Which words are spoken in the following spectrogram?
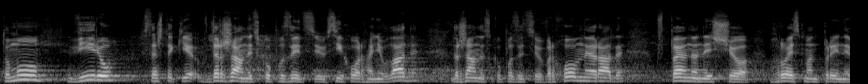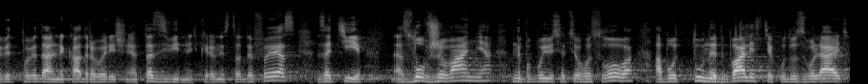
Тому вірю все ж таки в державницьку позицію всіх органів влади, державницьку позицію Верховної Ради. Впевнений, що Гройсман прийме відповідальне кадрове рішення та звільнить керівництво ДФС за ті е, зловживання, не побоюся цього слова, або ту недбалість, яку дозволяють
